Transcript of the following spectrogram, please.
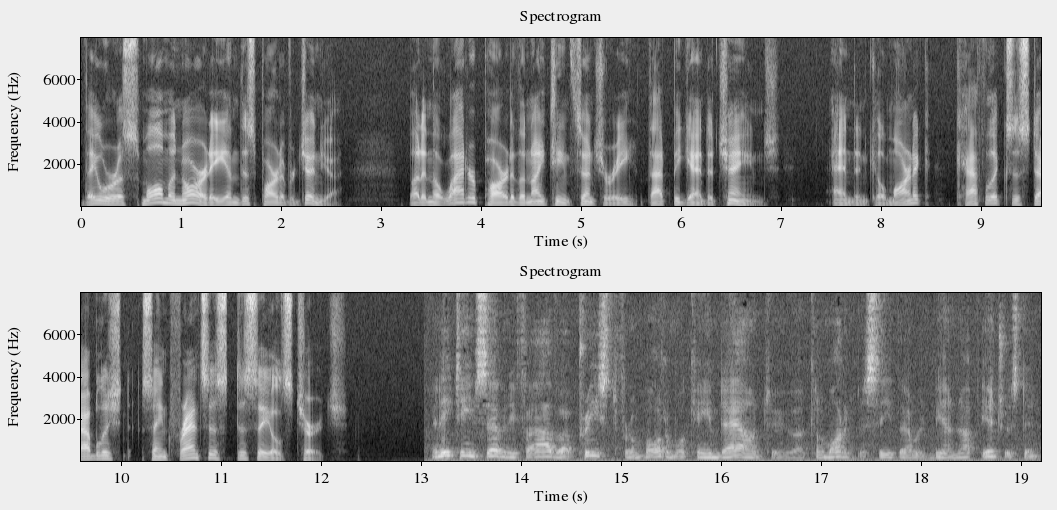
they were a small minority in this part of Virginia. But in the latter part of the 19th century, that began to change. And in Kilmarnock, Catholics established St. Francis de Sales Church. In 1875, a priest from Baltimore came down to uh, Kilmarnock to see if there would be enough interest in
